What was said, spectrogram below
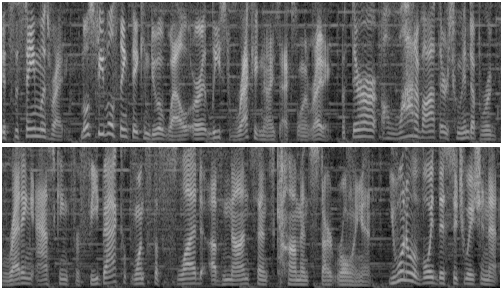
It's the same with writing. Most people think they can do it well or at least recognize excellent writing, but there are a lot of authors who end up regretting asking for feedback once the flood of nonsense comments start rolling in. You want to avoid this situation at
